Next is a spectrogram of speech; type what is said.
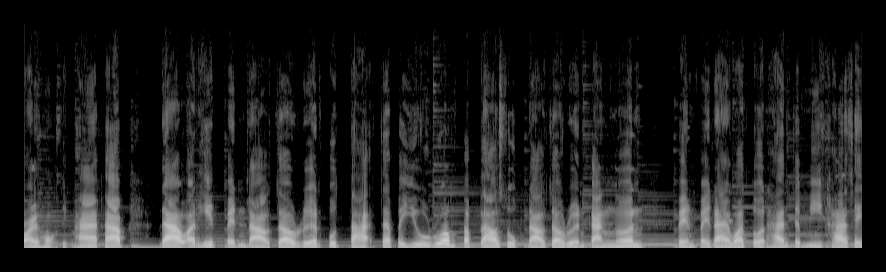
2565 ครับ ดาวอาทิตย์เป็นดาวเจ้าเรือนปุตตะ จะไปอยู่ร่วมกับดาวศุกร์ดาวเจ้าเรือนการเงิน เป็นไปได้ว่าตัวท่านจะมีค่าใช้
